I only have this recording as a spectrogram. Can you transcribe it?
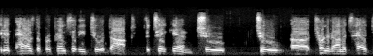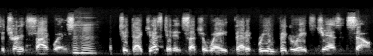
it has the propensity to adopt, to take in, to to uh, turn it on its head, to turn it sideways, mm-hmm. To digest it in such a way that it reinvigorates jazz itself.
